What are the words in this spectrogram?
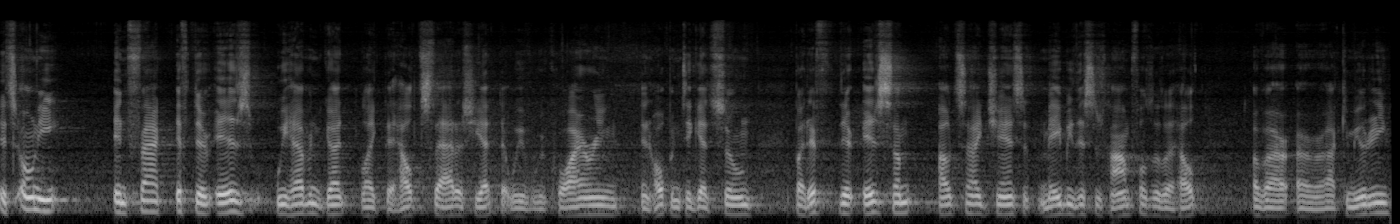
it's only, in fact, if there is, we haven't got like the health status yet that we're requiring and hoping to get soon. But if there is some outside chance that maybe this is harmful to the health of our, our, our community,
